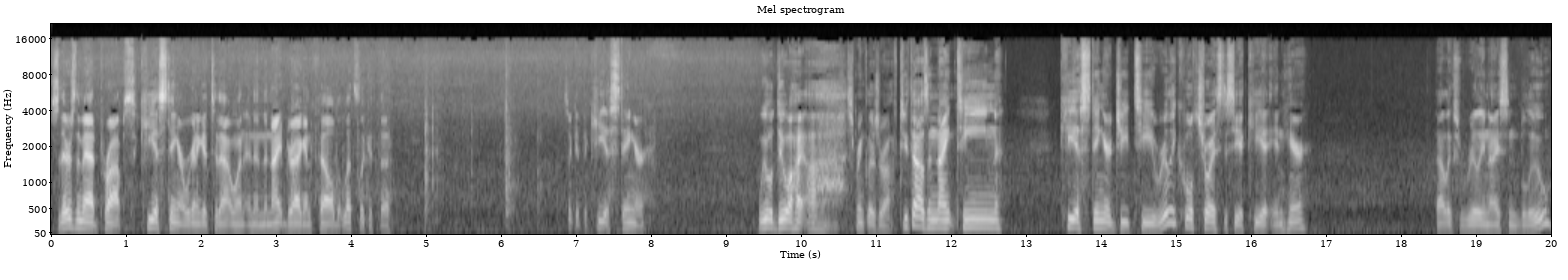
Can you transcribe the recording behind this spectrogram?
So there's the mad props. Kia Stinger, we're going to get to that one, and then the Knight Draggin' fell, but let's look at the let's look at the Kia Stinger. We will do a high ah, sprinklers are off. 2019 Kia Stinger GT. Really cool choice to see a Kia in here. That looks really nice in blue.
